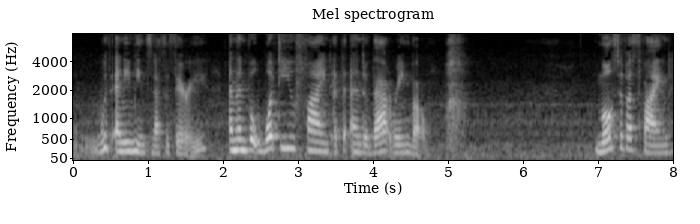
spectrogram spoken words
with any means necessary. And then, but what do you find at the end of that rainbow? Most of us find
